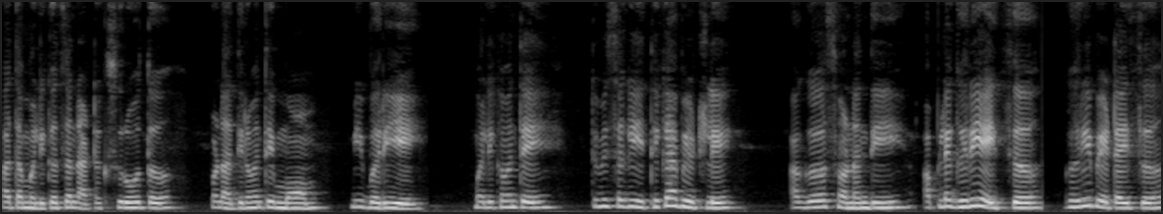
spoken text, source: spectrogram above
आता मलिकाचं नाटक सुरू होतं. पण आदिला म्हणते मॉम मी बरी आहे. मलिका म्हणते तुम्ही सगळे इथे काय भेटले? अगं सोनंदी आपल्या घरी यायचं. घरी भेटायचं.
